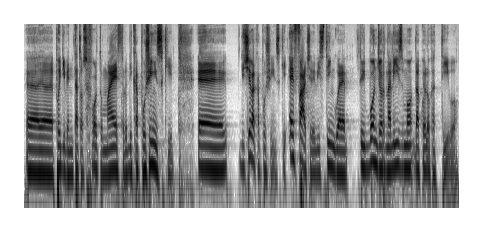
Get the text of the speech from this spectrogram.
eh, poi diventato a sua volta un maestro di Kapuscinski eh, diceva Kapuscinski, è facile distinguere il buon giornalismo da quello cattivo.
